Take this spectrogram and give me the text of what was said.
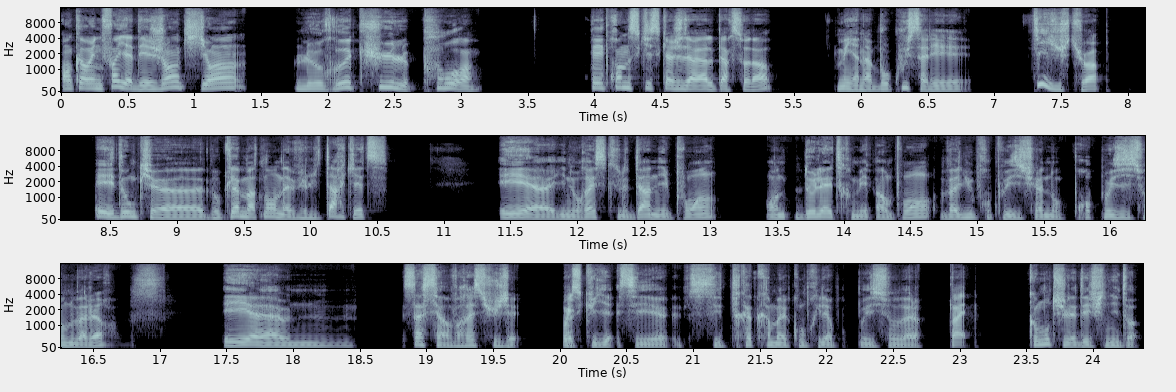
Encore une fois, il y a des gens qui ont le recul pour comprendre ce qui se cache derrière le persona, mais il y en a beaucoup, ça les fige, tu vois. Et donc, euh, donc là maintenant, on a vu le target. Et euh, il nous reste le dernier point, en deux lettres, mais un point, value proposition, donc proposition de valeur. Et euh, ça, c'est un vrai sujet. Parce que c'est très très mal compris la proposition de valeur. Ouais. Comment tu l'as définie, toi?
